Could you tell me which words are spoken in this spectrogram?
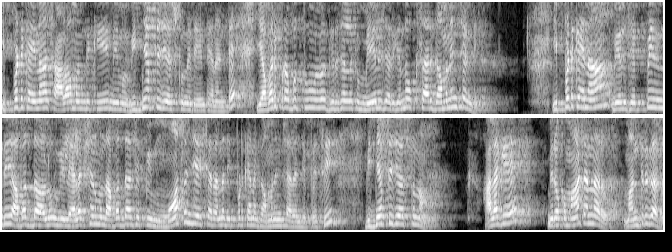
ఇప్పటికైనా చాలామందికి మేము విజ్ఞప్తి చేసుకునేది ఏంటి అని అంటే ఎవరి ప్రభుత్వంలో గిరిజనులకు మేలు జరిగిందో ఒకసారి గమనించండి. ఇప్పటికైనా వీళ్ళు చెప్పింది అబద్ధాలు వీళ్ళు ఎలక్షన్ ముందు అబద్ధాలు చెప్పి మోసం చేశారన్నది ఇప్పటికైనా గమనించాలని చెప్పేసి విజ్ఞప్తి చేస్తున్నాం. అలాగే మీరు ఒక మాట అన్నారు మంత్రి గారు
